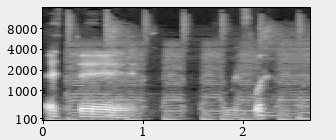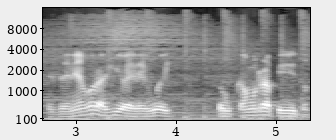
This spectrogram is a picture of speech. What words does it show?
Este me fue. tenía por aquí, by. Lo buscamos rapidito.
